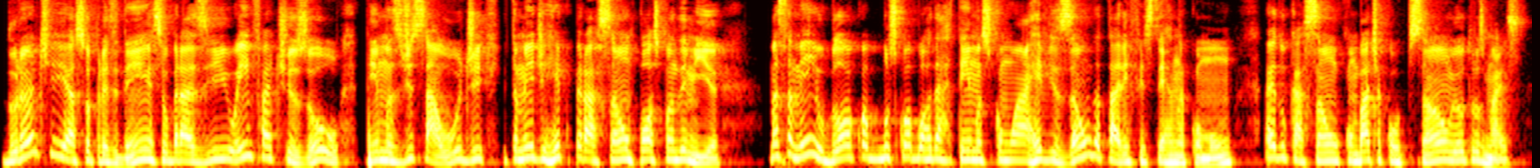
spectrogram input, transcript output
Durante a sua presidência, o Brasil enfatizou temas de saúde e também de recuperação pós-pandemia. Mas também o bloco buscou abordar temas como a revisão da tarifa externa comum, a educação, o combate à corrupção e outros mais.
